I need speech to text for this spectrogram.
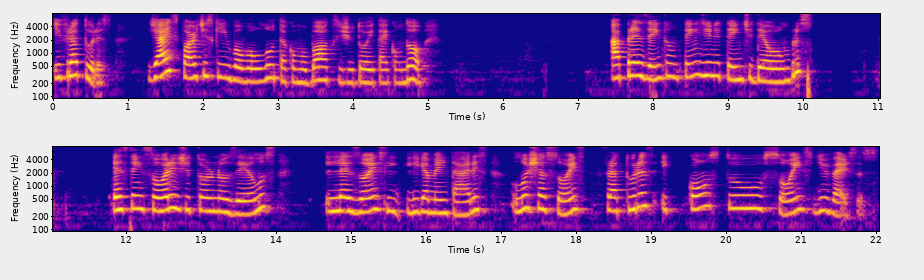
e fraturas. Já esportes que envolvam luta, como boxe, judô e taekwondo, apresentam tendinite de ombros, extensores de tornozelos, lesões ligamentares, luxações, fraturas e construções diversas.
